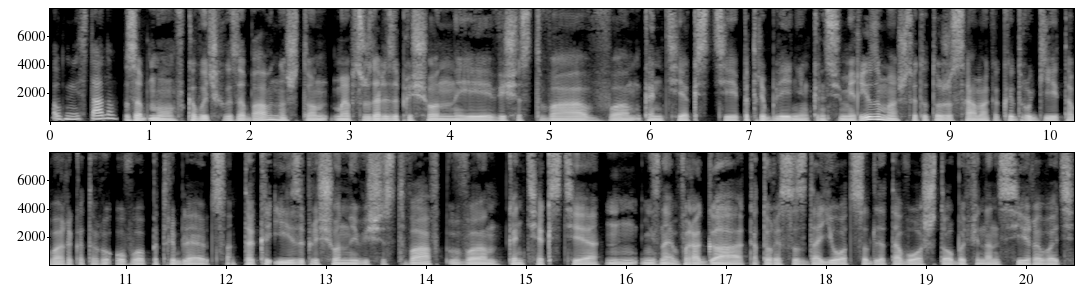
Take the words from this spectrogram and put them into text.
Афганистана. За, ну, в кавычках забавно, что мы обсуждали запрещенные вещества в контексте потребления консюмеризма, что это то же самое, как и другие товары, которые ово потребляются, так и запрещенные вещества в, в контексте, не знаю, врага, который создается для того, чтобы финансировать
